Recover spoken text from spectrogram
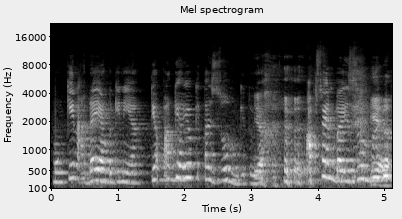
mungkin ada yang begini ya, tiap pagi ayo kita zoom gitu ya, absen by zoom. Iya. Aduh,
